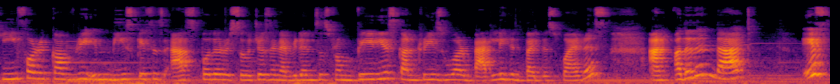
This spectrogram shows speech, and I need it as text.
key for recovery in these cases as per the researchers and evidences from various countries who are badly hit by this virus. And other than that, if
